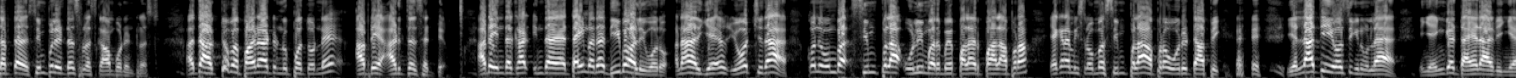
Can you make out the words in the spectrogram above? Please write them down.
chapter simple interest plus compound interest அது அக்டோபர் பதினாட்டு முப்பத்தொன்று அப்படியே அடுத்த செட்டு அப்படியே இந்த க இந்த டைமில் தான் தீபாவளி வரும். ஆனால் யோசிச்சுதா? கொஞ்சம் ரொம்ப சிம்பிளாக ஒளிமரபு பலர்பால் அப்புறம் எக்கனாமிக்ஸ் ரொம்ப சிம்பிளாக அப்புறம் ஒரு டாபிக் எல்லாத்தையும் யோசிக்கணும்ல. நீங்கள் எங்கே டயர்ட் ஆவீங்க?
